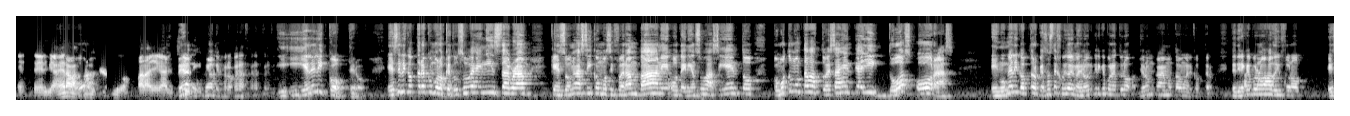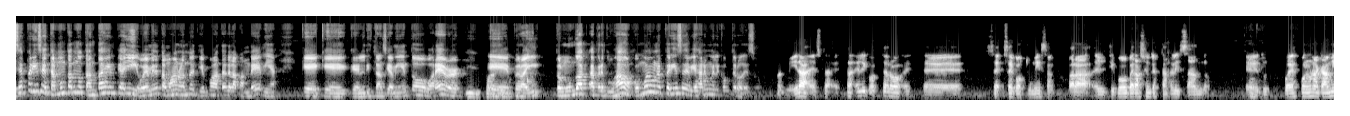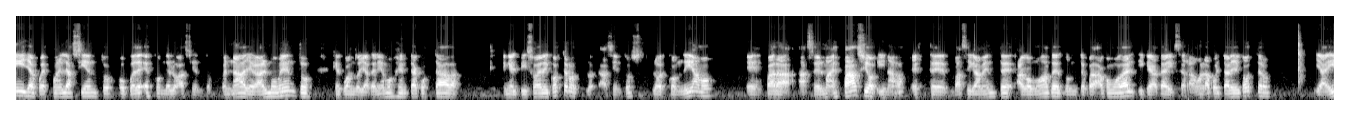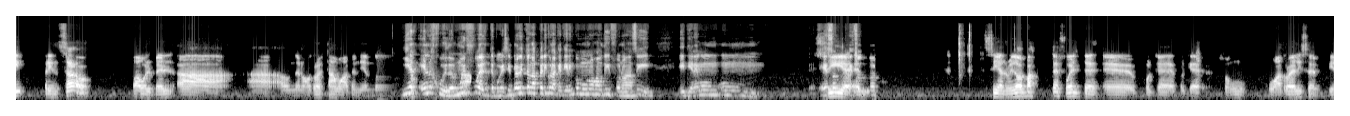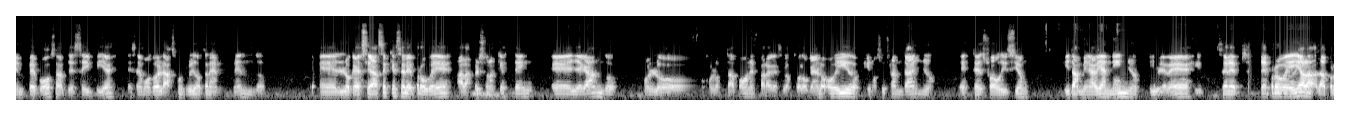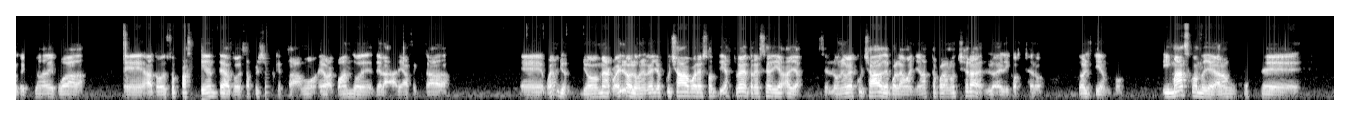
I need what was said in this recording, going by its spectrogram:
Este, el viaje era bastante rápido para llegar. Espérate, espérate, pero espérate, espérate. Y, y, el helicóptero. Ese helicóptero es como los que tú subes en Instagram, que son así como si fueran vanes o tenían sus asientos. ¿Cómo tú montabas toda esa gente allí dos horas en un helicóptero, que eso hace ruido, imagino que tienes que ponerte uno, yo nunca me he montado en un helicóptero, te tienes que poner unos audífonos, esa experiencia de estar montando tanta gente allí, obviamente estamos hablando de tiempos antes de la pandemia, que, que, que el distanciamiento, whatever, mm, eh, pero ahí todo el mundo apretujado. ¿Cómo es una experiencia de viajar en un helicóptero de eso? Pues mira, este, se, se, customizan para el tipo de operación que estás realizando. Eh, tú puedes poner una camilla, puedes ponerle asientos o puedes esconder los asientos. Pues nada, llegaba el momento que cuando ya teníamos gente acostada en el piso del helicóptero, los asientos los escondíamos eh, para hacer más espacio y nada, este, básicamente acomódate donde te puedas acomodar y quédate ahí. Cerramos la puerta del helicóptero y ahí, prensado, para volver a, a, donde nosotros estábamos atendiendo. Y el, el, ruido es muy fuerte, porque siempre he visto en las películas que tienen como unos audífonos así y tienen un... un... sí, el, sí, el ruido es bastante fuerte eh, porque, porque son cuatro hélices bien peposas de seis pies. Ese motor hace un ruido tremendo. Eh, lo que se hace es que se le provee a las personas que estén eh, llegando con los con los tapones para que se los coloquen en los oídos y no sufran daño este, en su audición. Y también había niños y bebés y se le, proveía la, protección adecuada eh, a todos esos pacientes, a todas esas personas que estábamos evacuando de, las áreas afectadas. Eh, bueno, yo, yo me acuerdo, lo único que yo escuchaba por esos días, estuve 13 días allá. Lo único que escuchaba de por la mañana hasta por la noche era los helicópteros, todo el tiempo. Y más cuando llegaron este,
